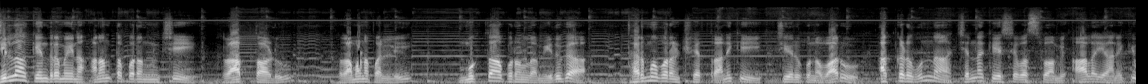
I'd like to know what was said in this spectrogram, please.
జిల్లా కేంద్రమైన అనంతపురం నుంచి రాప్తాడు రమణపల్లి ముక్తాపురంల మీదుగా ధర్మవరం క్షేత్రానికి చేరుకున్న వారు అక్కడ ఉన్న చిన్నకేశవస్వామి ఆలయానికి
